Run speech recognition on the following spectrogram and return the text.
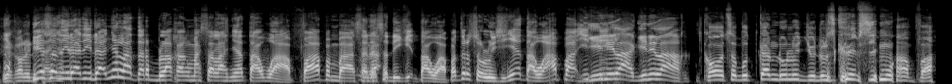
ya kalau Dia ditanya setidak-tidaknya latar belakang masalahnya tahu apa, pembahasannya sedikit tahu apa, terus solusinya tahu apa. Gini lah, gini lah. Kau sebutkan dulu judul skripsimu apa?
